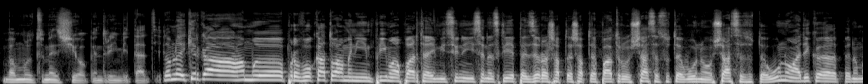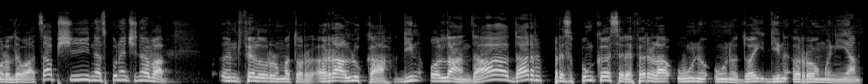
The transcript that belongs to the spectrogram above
Vă mulțumesc și eu pentru invitație. Domnule Chirca, am uh, provocat oamenii în prima parte a emisiunii să ne scrie pe 0774 601 601, adică pe numărul de WhatsApp și ne spune cineva în felul următor. Raluca din Olanda, dar presupun că se referă la 112 din România.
